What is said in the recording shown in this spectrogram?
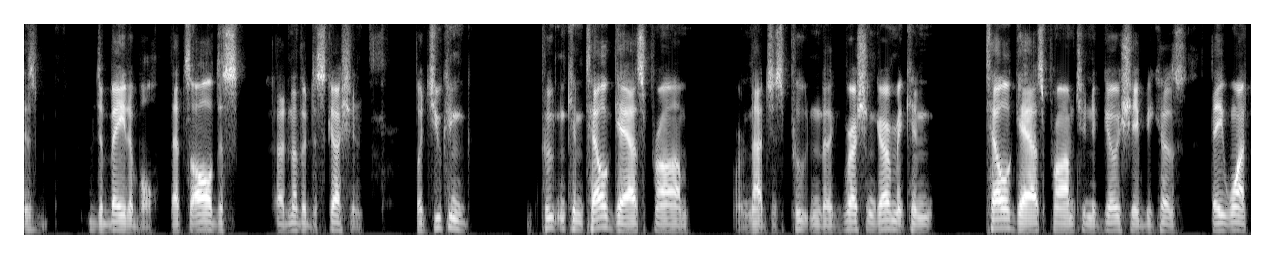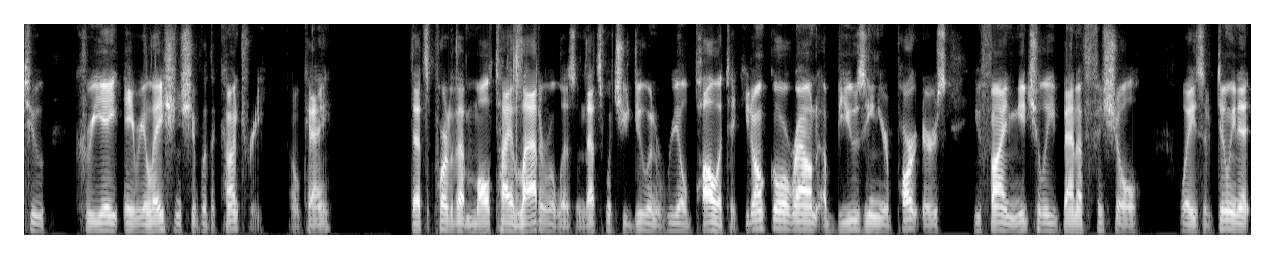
is debatable. That's all dis- another discussion. But you can, Putin can tell Gazprom, or not just Putin, the Russian government can tell Gazprom to negotiate because they want to create a relationship with the country. Okay. That's part of that multilateralism. That's what you do in real politics. You don't go around abusing your partners. You find mutually beneficial ways of doing it.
